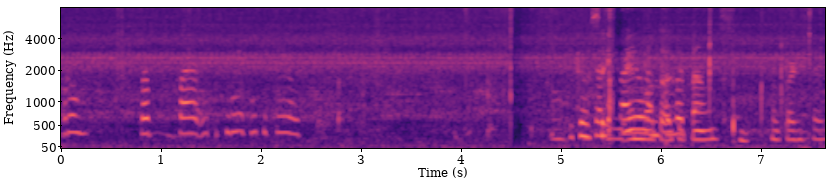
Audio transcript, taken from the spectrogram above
Parang, pa, pa, singit si kayo. Ikaw sa tayo, mo to, Ate. Pangs. Mag-parcel.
